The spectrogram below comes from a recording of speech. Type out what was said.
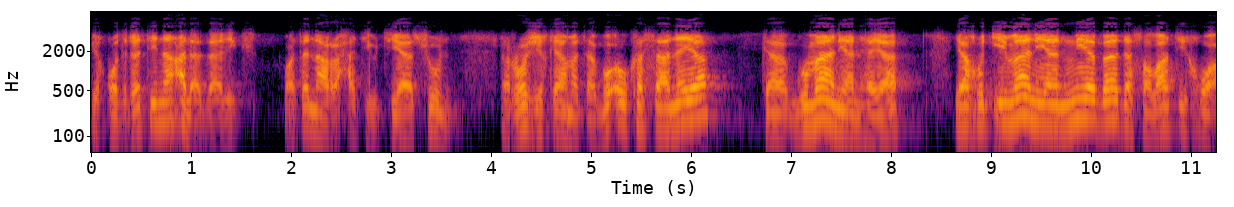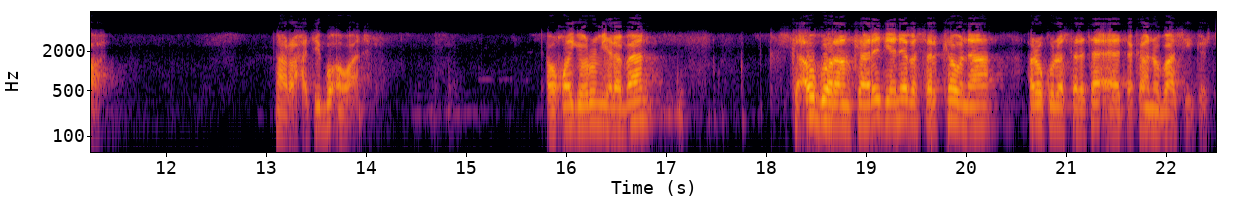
بقدرتنا على ذلك. واتنا راحتي وتياسون. للروج قيامة بو أو كسانية كجمانيا هيا. یاخود ئیمانیان نییە بە دەسەڵاتی خوا ناڕاحەتی بۆ ئەوانە ئەو خۆی گەورم یێرەبان کە ئەو گۆڕانکارێت دێنێ بەسەر کەونە هەروکو لە سەرەتا ئاەتەکان و باسی کرد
